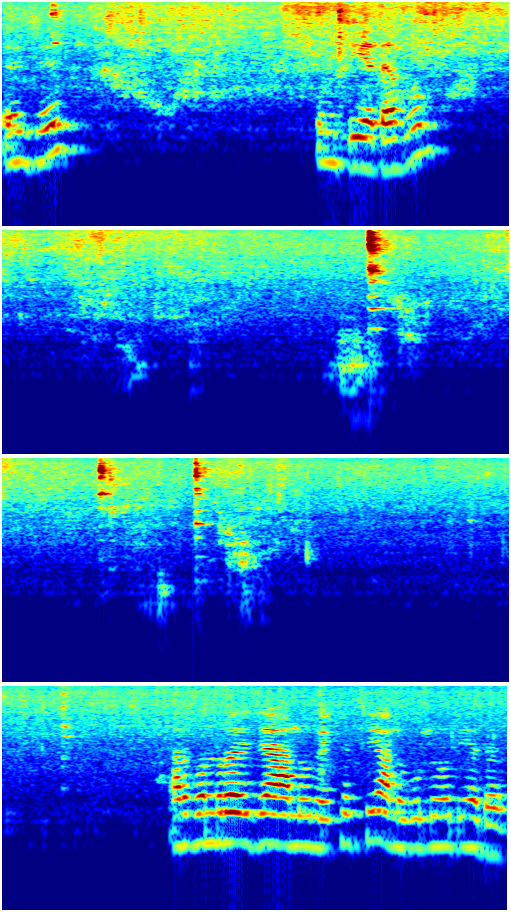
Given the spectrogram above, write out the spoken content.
এই যে দিয়ে দেবো আর বন্ধুরা এই যে আলু রেখেছি, আলুগুলোও দিয়ে দেব।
